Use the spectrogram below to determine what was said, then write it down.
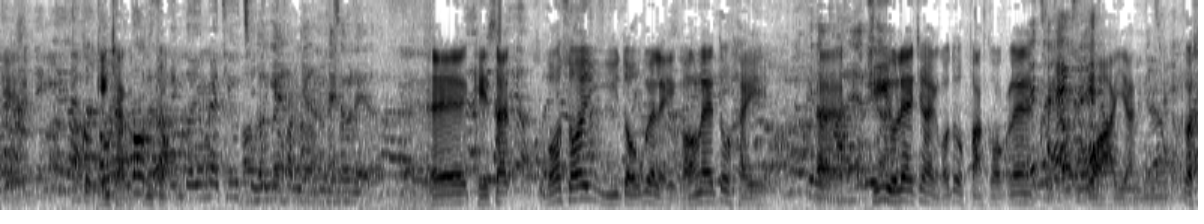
嘅警察嘅工作。對有咩挑戰？有咩訓練睇到你啦？誒、其實我所遇到嘅嚟講咧，都係誒、主要咧，即係我都發覺咧，華人個社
